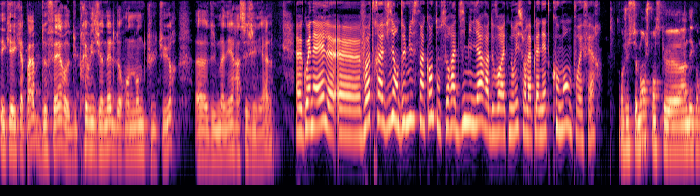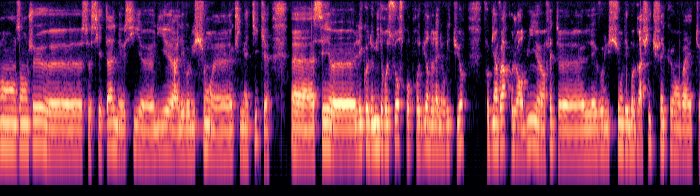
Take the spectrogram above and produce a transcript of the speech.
et qui est capable de faire euh, du prévisionnel de rendement de culture euh, d'une manière assez géniale. Euh, euh, votre avis, en 2050, on sera 10 milliards à devoir être nourris sur la planète. Comment on pourrait faire? Justement, je pense qu'un des grands enjeux euh, sociétal, mais aussi euh, liés à l'évolution euh, climatique, euh, c'est l'économie de ressources pour produire de la nourriture. Il faut bien voir qu'aujourd'hui, en fait, l'évolution démographique fait qu'on va être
